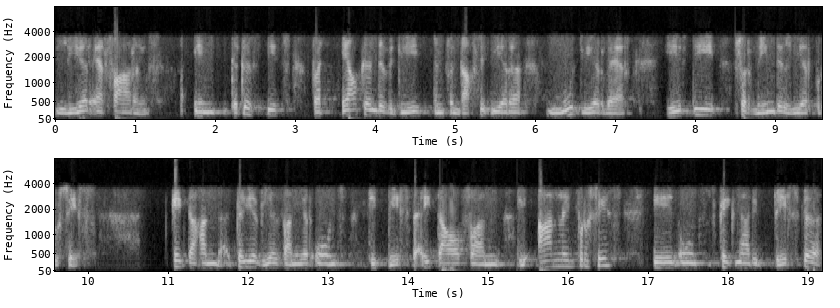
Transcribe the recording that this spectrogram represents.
leerervarings en dit is iets wat elke individu in vandag se era moet leerwerk hierdie vermengde leerproses. Kyk dan kan jy weet wanneer ons die beste uithaal van die aanlyn proses en ons kyk na die beste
